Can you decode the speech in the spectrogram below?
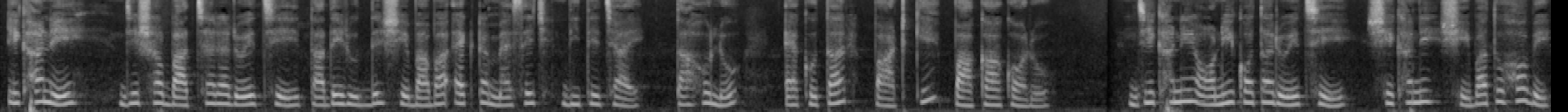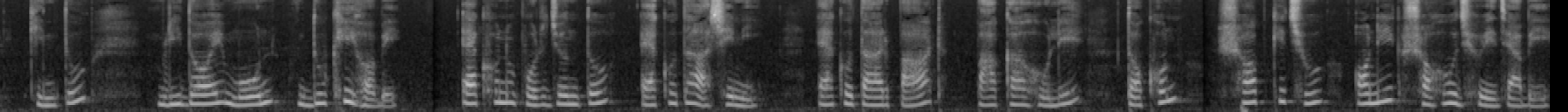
এখানে যেসব বাচ্চারা রয়েছে, তাদের উদ্দেশ্যে বাবা একটা মেসেজ দিতে চায়। তা হলো, একতার পাঠকে পাকা করো। যেখানে অনেকতা রয়েছে সেখানে সেবা তো হবে, কিন্তু হৃদয়, মন দুঃখী হবে। এখনও পর্যন্ত একতা আসেনি। একতার পাঠ পাকা হলে তখন সব কিছু অনেক সহজ হয়ে যাবে।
